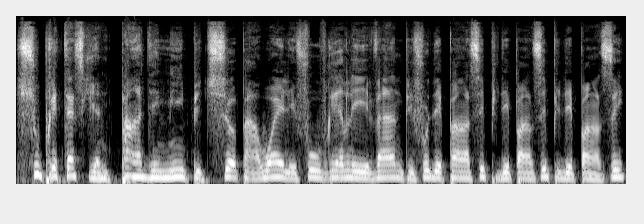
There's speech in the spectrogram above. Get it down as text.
Sous prétexte qu'il y a une pandémie, puis tout ça, puis ah ouais, il faut ouvrir les vannes, puis il faut dépenser, puis dépenser, puis dépenser.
